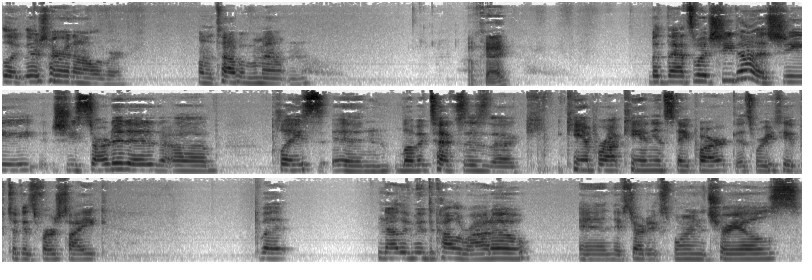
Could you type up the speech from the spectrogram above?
look, there's her and Oliver on the top of a mountain. Okay. but that's what she does. She she started at a place in Lubbock, Texas, uh, Caprock Canyon State Park. That's where he t- took his first hike. But now they've moved to Colorado, and they've started exploring the trails.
